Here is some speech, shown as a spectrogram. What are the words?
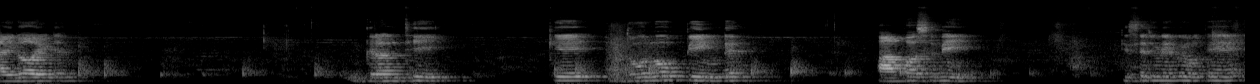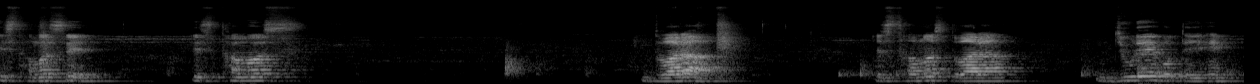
थायरॉइड ग्रंथि के दोनों पिंड आपस में किससे जुड़े हुए होते हैं? स्थमस से। स्थमस द्वारा। स्थमस द्वारा जुड़े होते हैं।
